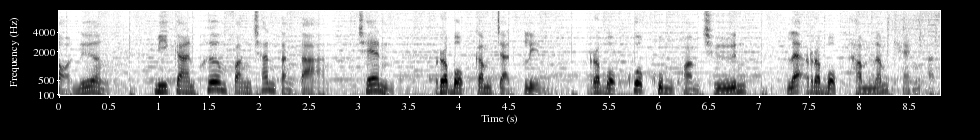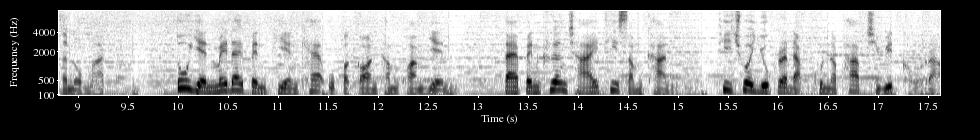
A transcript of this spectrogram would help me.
ต่อเนื่อง มีการเพิ่มฟังก์ชันต่างๆ เช่น ระบบกำจัดกลิ่น ระบบควบคุมความชื้น และระบบทำน้ำแข็งอัตโนมัติ ตู้เย็นไม่ได้เป็นเพียงแค่อุปกรณ์ทำความเย็น แต่เป็นเครื่องใช้ที่สำคัญที่ช่วยยุกระดับคุณภาพชีวิตของเรา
